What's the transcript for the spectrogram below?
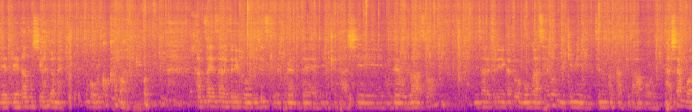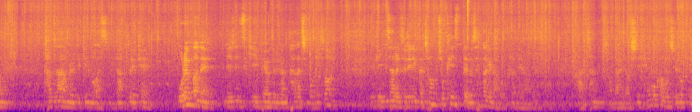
네, 네, 다섯 시간 전에 뭔가 울컥한 마음으로 감사 인사를 드리고 니진스키를 보냈는데 이렇게 다시 무대에 올라와서 인사를 드리니까 또 뭔가 새로운 느낌이 드는 것 같기도 하고 다시 한번 감사함을 느끼는 것 같습니다. 또 이렇게 오랜만에 니진스키 배우들이랑 다 같이 모여서 이렇게 인사를 드리니까 처음 쇼케이스 때도 생각이 나고 그러네요. 그래서 아 참 정말 역시 행복하고 즐겁게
